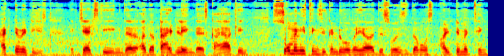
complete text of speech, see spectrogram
activities like jet skiing, there are other paddling, there's kayaking. So many things you can do over here. This was the most ultimate thing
